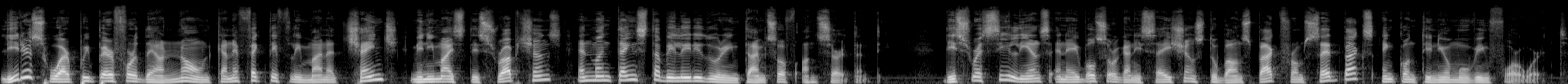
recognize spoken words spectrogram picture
Leaders who are prepared for the unknown can effectively manage change, minimize disruptions, and maintain stability during times of uncertainty. This resilience enables organizations to bounce back from setbacks and continue moving forward.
